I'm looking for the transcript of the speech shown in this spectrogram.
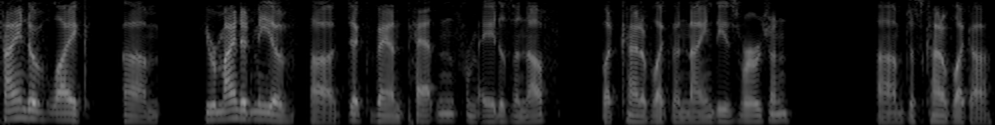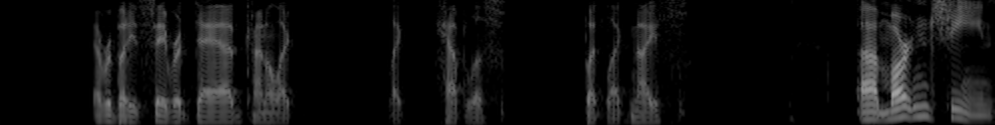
kind of like um he reminded me of uh Dick Van Patten from Eight is Enough, but kind of like the 90s version. Um just kind of like a everybody's favorite dad, kind of like like hapless but like nice. Uh, Martin Sheen.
